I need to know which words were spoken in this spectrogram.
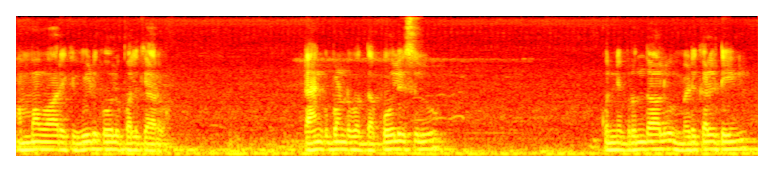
అమ్మవారికి వీడుకోలు పలికారు. ట్యాంక్ బండ్ వద్ద పోలీసులు కొన్ని బృందాలు మెడికల్ టీం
